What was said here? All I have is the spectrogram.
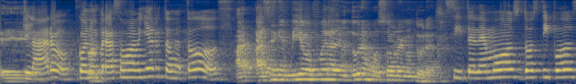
eh, Claro, con los por- brazos abiertos a todos. ¿Ha- ¿Hacen envío fuera de Honduras o solo en Honduras? Sí, tenemos dos tipos,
